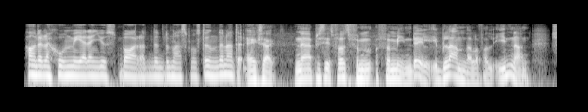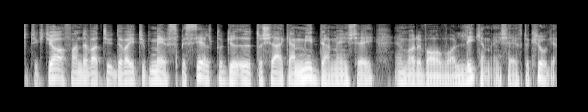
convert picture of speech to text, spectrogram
ha en relation mer än just bara de, de här små stunderna typ. Exakt. Nej precis, för, för, för min del, ibland i alla fall innan, så tyckte jag fan det var, ty, det var ju typ mer speciellt att gå ut och käka middag med en tjej än vad det var att vara ligga med en tjej efter krogen.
